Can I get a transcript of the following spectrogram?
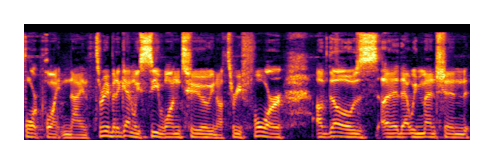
4.93. But again, we see one, two, you know, three, four of those that we mentioned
